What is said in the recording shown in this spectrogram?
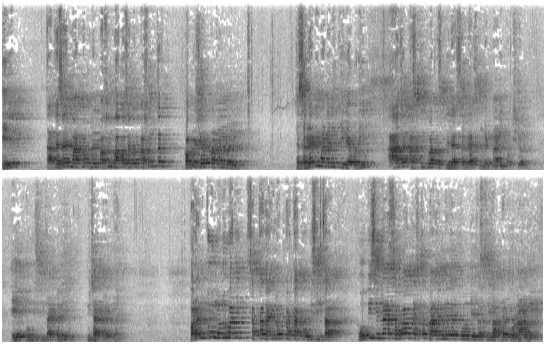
हे तात्यासाहेब महात्मा फुलेंपासून बाबासाहेबांपासून तर काँग्रेस शरद पाटलांपर्यंत. या सगळ्यांनी मांडणी केल्यावरही आज अस्तित्वात असलेल्या सगळ्या संघटना आणि पक्ष हे ओबीसीचा कधीच विचार करत नाही परंतु मनुवादी सत्ताधारी लोक करतात ओबीसीचा. ओबीसींना सर्वात जास्त प्राधान्य जर कोण देत असतील आपल्या धोरणामध्ये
